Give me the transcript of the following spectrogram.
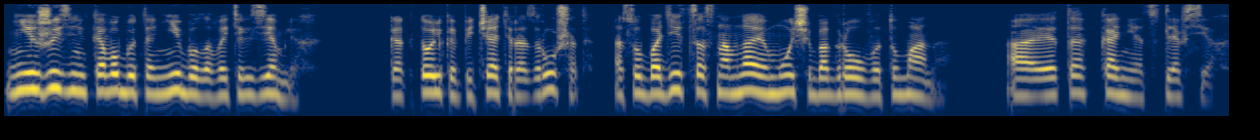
ни жизнь кого бы то ни было в этих землях. Как только печать разрушат, освободится основная мощь багрового тумана. А это конец для всех.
